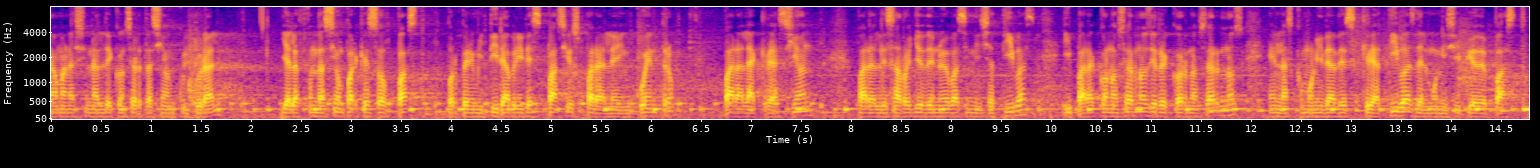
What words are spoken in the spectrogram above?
Programa Nacional de Concertación Cultural y a la Fundación Parque Pasto por permitir abrir espacios para el encuentro, para la creación, para el desarrollo de nuevas iniciativas y para conocernos y reconocernos en las comunidades creativas del municipio de Pasto.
